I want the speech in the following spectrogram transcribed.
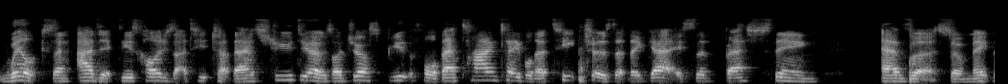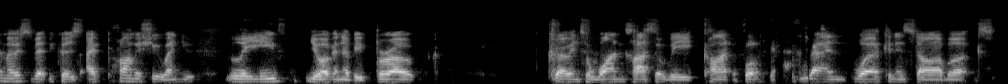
Wilkes and Addict, these colleges that I teach at, their studios are just beautiful. Their timetable, their teachers that they get, it's the best thing ever. So make the most of it because I promise you, when you leave, you are going to be broke. Going to one class a week, can't afford rent, working in Starbucks,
